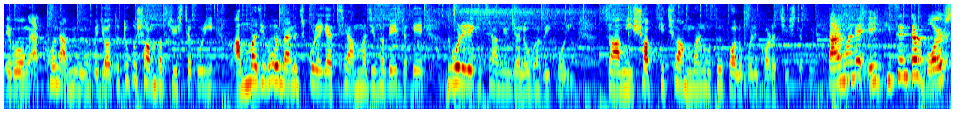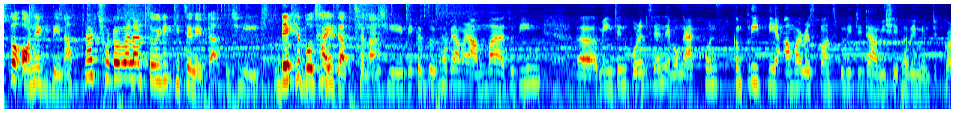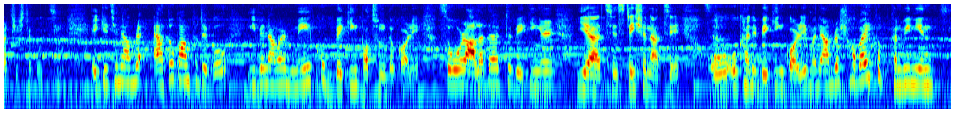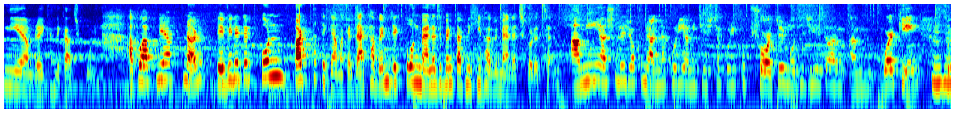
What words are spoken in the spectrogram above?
এবং এখন আমি ওইভাবে যতটুকু সম্ভব চেষ্টা করি আম্মা যেভাবে ম্যানেজ করে গেছে আম্মা যেভাবে এটাকে ধরে রেখেছে আমিও যেন ওভাবেই করি। সো আমি সব কিছু আমার মতো ফলো করে করার চেষ্টা করি। তার মানে এই কিচেনটার বয়স তো অনেক দিন। আপনার ছোটবেলার তৈরি কিচেন এটা। জি। দেখে বোঝাই যাচ্ছে না। জি বিকজ ওইভাবে আমার আম্মা এতদিন মেনটেন করেছেন এবং এখন কমপ্লিটলি আমার রেসপন্সিবিলিটিটা আমি সেভাবে মেনটেন করার চেষ্টা করছি। এই কিচেনে আমরা এত কমফোর্টেবল ইভেন আমার মেয়ে খুব বেকিং পছন্দ করে। সো ওর আলাদা একটা বেকিংয়ের ইয়ে আছে স্টেশন আছে। ও ওখানে বেকিং করে। মানে আমরা সবাই খুব কনভিনিয়েন্স নিয়ে আমরা এখানে কাজ করি। আপু আপনি আপনার ক্যাবিনেটের কোন পার্টটা থেকে আমাকে দেখাবেন? যে কোন ম্যানেজমেন্ট আপনি কীভাবে ম্যানেজ করেছেন? আমি আসলে যখন রান্না করি আমি চেষ্টা করি খুব শর্টের মধ্যে যেহেতু ওয়ার্কিং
